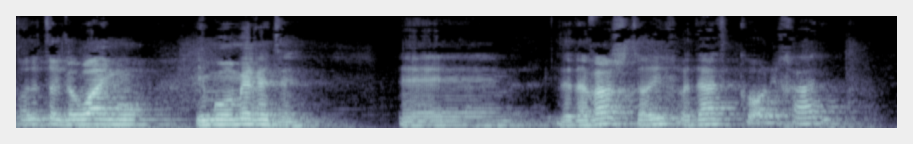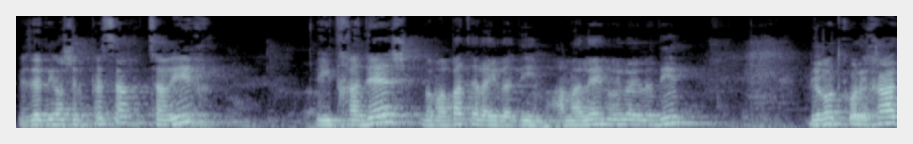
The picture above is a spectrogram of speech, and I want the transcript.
עוד יותר גרוע אם הוא, אם הוא אומר את זה. אה, זה דבר שצריך לדעת כל אחד, וזה דיון של פסח, צריך להתחדש במבט אל הילדים. עמלנו אל הילדים, לראות כל אחד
